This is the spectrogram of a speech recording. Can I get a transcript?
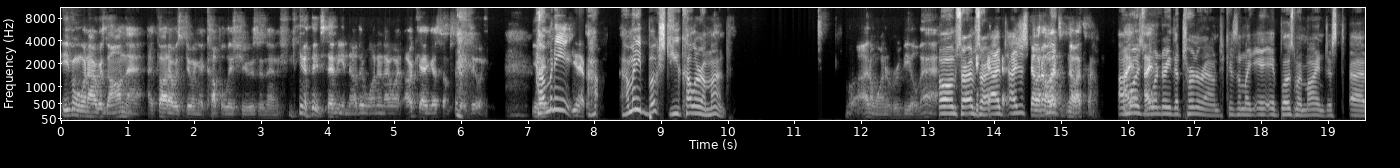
even when I was on that, I thought I was doing a couple issues, and then you know they'd send me another one, and I went, okay, I guess I'm still doing. You how know, many? You know, how, how many books do you color a month? Well, I don't want to reveal that. Oh, I'm sorry. I'm sorry. I I just no no that's no that's fine. I'm I, always wondering the turnaround because I'm like it, it, blows my mind. Just uh,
